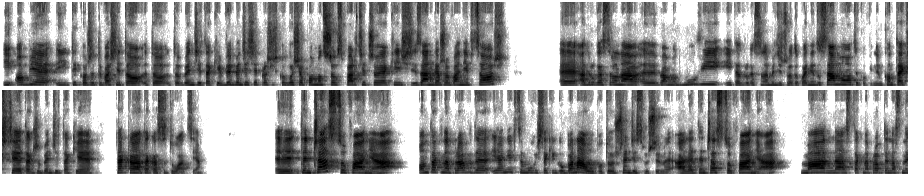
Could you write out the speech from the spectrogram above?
i obie, i tylko że to właśnie to, to, to będzie takie, wy będziecie prosić kogoś o pomoc, czy o wsparcie, czy o jakieś zaangażowanie w coś, a druga strona e, wam odmówi i ta druga strona będzie czuła dokładnie to samo, tylko w innym kontekście, także będzie takie, taka, taka sytuacja. Ten czas cofania on tak naprawdę, ja nie chcę mówić takiego banału, bo to już wszędzie słyszymy, ale ten czas cofania ma nas tak naprawdę nas na-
